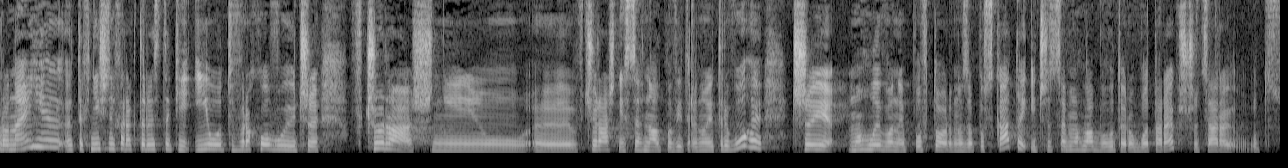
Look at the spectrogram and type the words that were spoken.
Про неї технічні характеристики, і от враховуючи вчорашній, е, вчорашній сигнал повітряної тривоги, чи могли вони повторно запускати, і чи це могла бути робота РЕП, що ця от,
